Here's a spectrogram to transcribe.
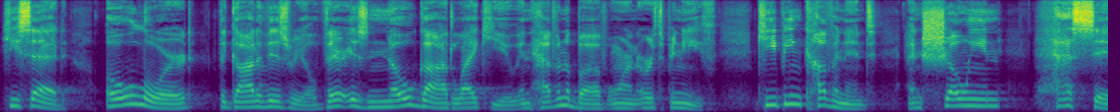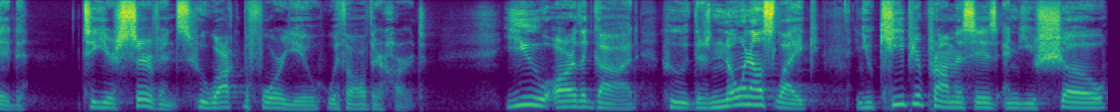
He said, O Lord, the God of Israel, there is no God like you in heaven above or on earth beneath, keeping covenant and showing hesed to your servants who walk before you with all their heart. You are the God who there's no one else like you keep your promises and you show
